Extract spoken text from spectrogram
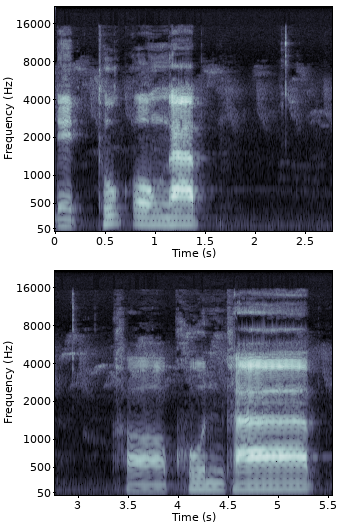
เด็ดทุกองค์ครับ ขอบคุณครับ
